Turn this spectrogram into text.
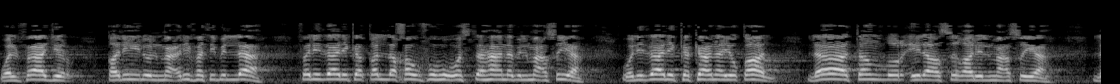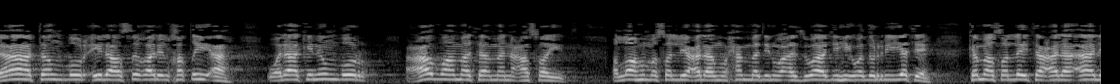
والفاجر قليل المعرفة بالله فلذلك قل خوفه واستهان بالمعصية. ولذلك كان يقال لا تنظر إلى صغر المعصية لا تنظر إلى صغر الخطيئة ولكن انظر عظمة من عصيت. اللهم صل على محمد وأزواجه وذريته كما صليت على آل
